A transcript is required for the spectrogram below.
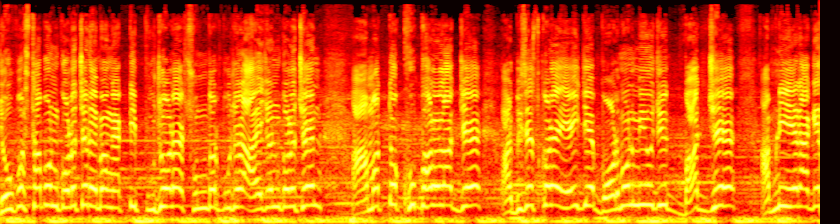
যে উপস্থাপন করেছেন এবং একটি পুজোর এক সুন্দর পুজোর আয়োজন করেছেন আমার তো খুব ভালো লাগছে আর বিশেষ করে এই যে বর্মন মিউজিক বাজছে আপনি এর আগে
